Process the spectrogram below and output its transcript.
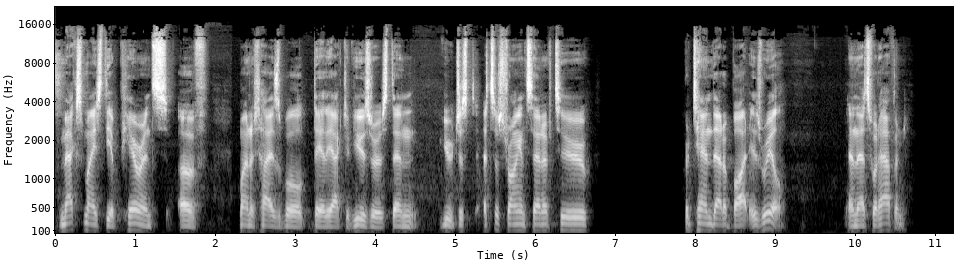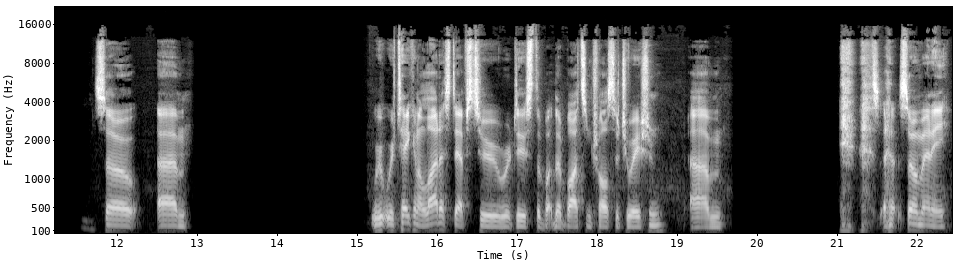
maximize the appearance of monetizable daily active users, then you're just it's a strong incentive to pretend that a bot is real, and that's what happened. So um, we, have taken a lot of steps to reduce the the bots and troll situation. Um, so many.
